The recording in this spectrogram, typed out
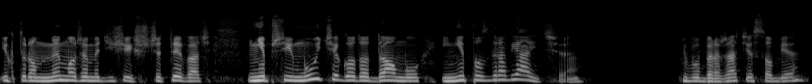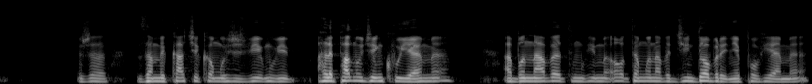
i którą my możemy dzisiaj szczytywać, nie przyjmujcie go do domu i nie pozdrawiajcie. Wyobrażacie sobie, że zamykacie komuś drzwi i mówi, ale Panu dziękujemy? Albo nawet mówimy, o temu nawet dzień dobry nie powiemy.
